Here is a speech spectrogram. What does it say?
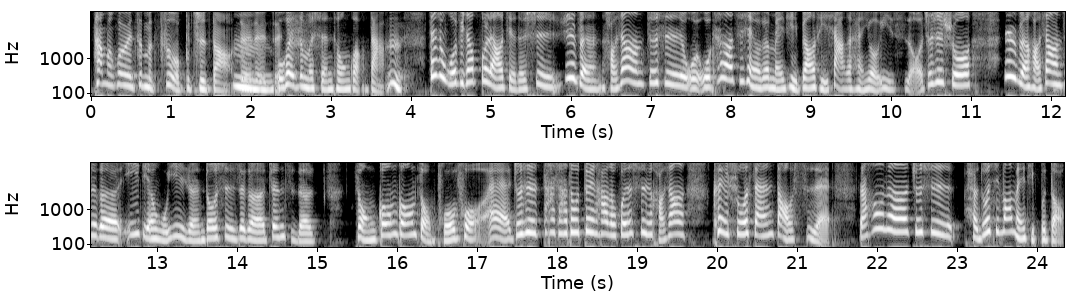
他们会不会这么做，不知道，对对对，不会这么神通广大，嗯。但是我比较不了解的是，日本好像就是我我看到之前有个媒体标题下的很有意思哦，就是说日本好像这个一点五亿人都是这个贞子的总公公、总婆婆，哎，就是大家都对他的婚事好像可以说三道四，哎，然后呢，就是很多西方媒体不懂，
